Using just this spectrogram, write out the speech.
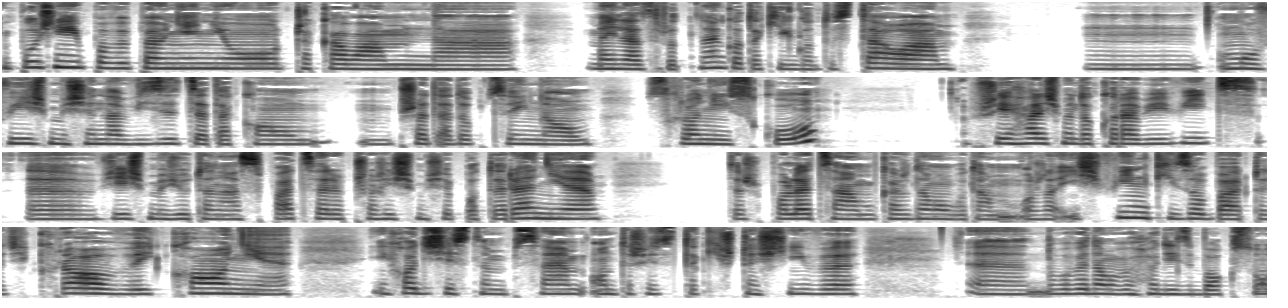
I później po wypełnieniu czekałam na maila zwrotnego, takiego dostałam. Um, umówiliśmy się na wizytę taką mm, przedadopcyjną w schronisku. Przyjechaliśmy do Korabiewic, e, wzięliśmy ziutę na spacer, przeszliśmy się po terenie. Też polecam każdemu, bo tam można i świnki zobaczyć, i krowy, i konie, i chodzi się z tym psem. On też jest taki szczęśliwy. E, no bo wiadomo, wychodzi z boksu.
